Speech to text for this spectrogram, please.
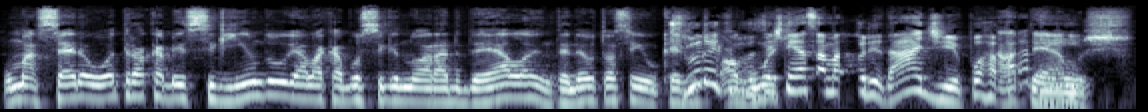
Uma série ou outra eu acabei seguindo e ela acabou seguindo no horário dela, entendeu? Então, assim, o que a Jura gente, que vocês têm essa maturidade? Porra, Ah, parabéns. temos.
